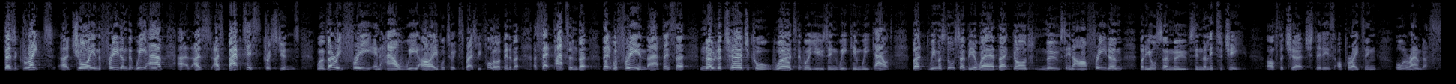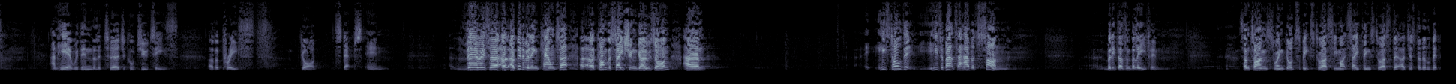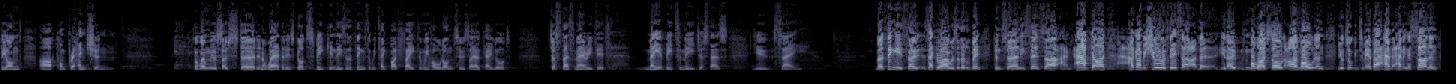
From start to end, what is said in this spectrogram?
There's a great uh, joy in the freedom that we have uh, as, as Baptist Christians. We're very free in how we are able to express. We follow a bit of a, a set pattern, but that we're free in that. There's uh, no liturgical words that we're using week in, week out. But we must also be aware that God moves in our freedom, but He also moves in the liturgy of the church that is operating all around us. And here within the liturgical duties of a priest, God steps in. There is a, a, a bit of an encounter, a, a conversation goes on. Um, he's told that he's about to have a son, but he doesn't believe him. Sometimes when God speaks to us, he might say things to us that are just a little bit beyond our comprehension. But when we are so stirred and aware that it's God speaking, these are the things that we take by faith and we hold on to and say, okay, Lord, just as Mary did, may it be to me just as you say. But the thing is, though, Zechariah was a little bit concerned. He says, uh, "How can I? How can I be sure of this? Uh, that, you know, my wife's old, I'm old, and you're talking to me about have, having a son, and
